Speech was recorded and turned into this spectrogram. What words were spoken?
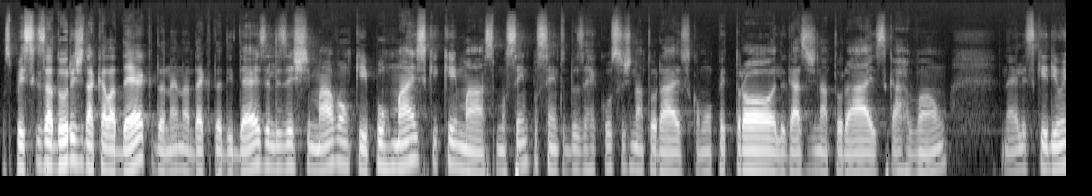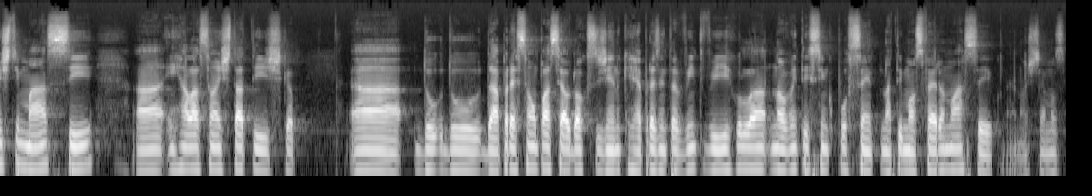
Os pesquisadores daquela década, né, na década de 10, eles estimavam que, por mais que queimássemos 100% dos recursos naturais, como petróleo, gases naturais, carvão, né, eles queriam estimar se, ah, em relação à estatística, uh, do, do, da pressão parcial do oxigênio, que representa 20,95% na atmosfera no ar seco. Né? Nós temos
